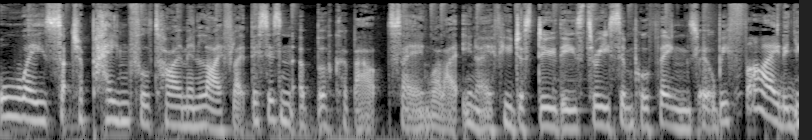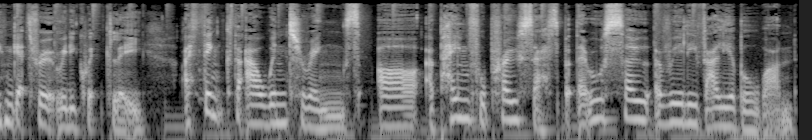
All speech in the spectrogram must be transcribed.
always such a painful time in life. Like, this isn't a book about saying, well, I, you know, if you just do these three simple things, it'll be fine and you can get through it really quickly. I think that our winterings are a painful process, but they're also a really valuable one.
